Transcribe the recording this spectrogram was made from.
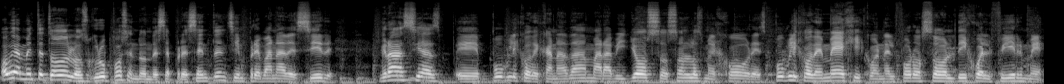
Obviamente todos los grupos en donde se presenten siempre van a decir, gracias eh, público de Canadá, maravilloso, son los mejores. Público de México en el Foro Sol, dijo el firme,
